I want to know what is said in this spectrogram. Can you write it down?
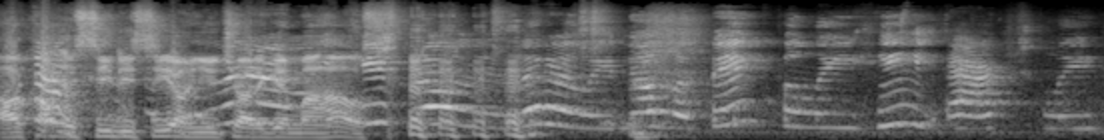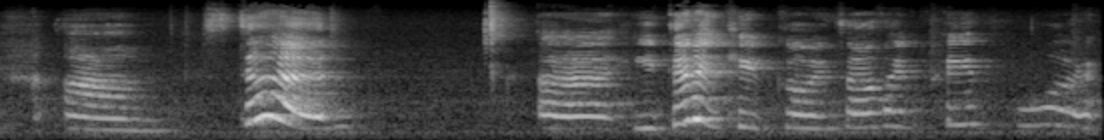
I'll call the CDC on you. Try to get my house. Keep rolling, literally. No, but thankfully he actually um, stood. Uh, he didn't keep going, so I was like, praise the Lord.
